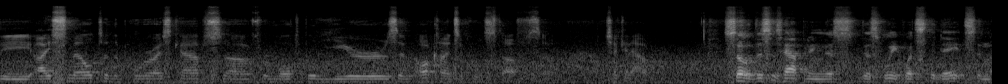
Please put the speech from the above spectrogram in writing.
the ice melt and the polar ice caps uh, for multiple years and all kinds of cool stuff. So check it out. So this is happening this, this week. What's the dates and,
